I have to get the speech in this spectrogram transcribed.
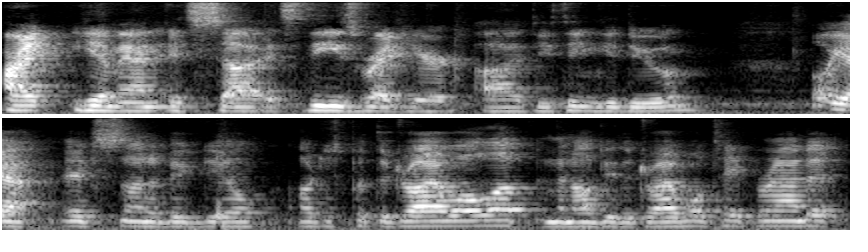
All right, yeah, man, it's uh, it's these right here. Uh, do you think you could do them? Oh yeah, it's not a big deal. I'll just put the drywall up and then I'll do the drywall tape around it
